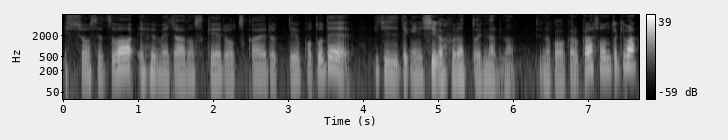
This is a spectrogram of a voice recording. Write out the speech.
1小節は F メジャーのスケールを使えるっていうことで、一時的に C がフラットになるなっていうのがわかるから、その時は、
